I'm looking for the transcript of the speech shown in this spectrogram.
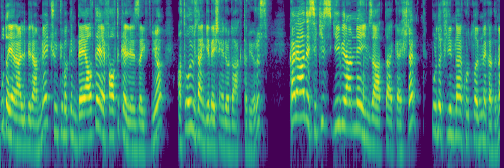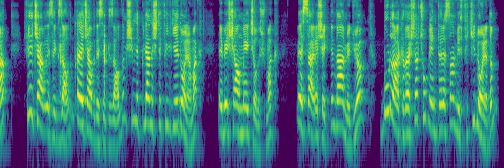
Bu da yararlı bir hamle. Çünkü bakın D6'ya F6 kaleleri zayıflıyor. Atı o yüzden G5'den E4'e aktarıyoruz. Kale A8 gibi bir hamle imza attı arkadaşlar. Burada filmden kurtulabilmek adına. Fil çarpı D8 aldım. Kale çarpı D8 aldım. Şimdi plan işte fil G7 oynamak. E5 almaya çalışmak vesaire şeklinde devam ediyor. Burada arkadaşlar çok enteresan bir fikirle oynadım.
